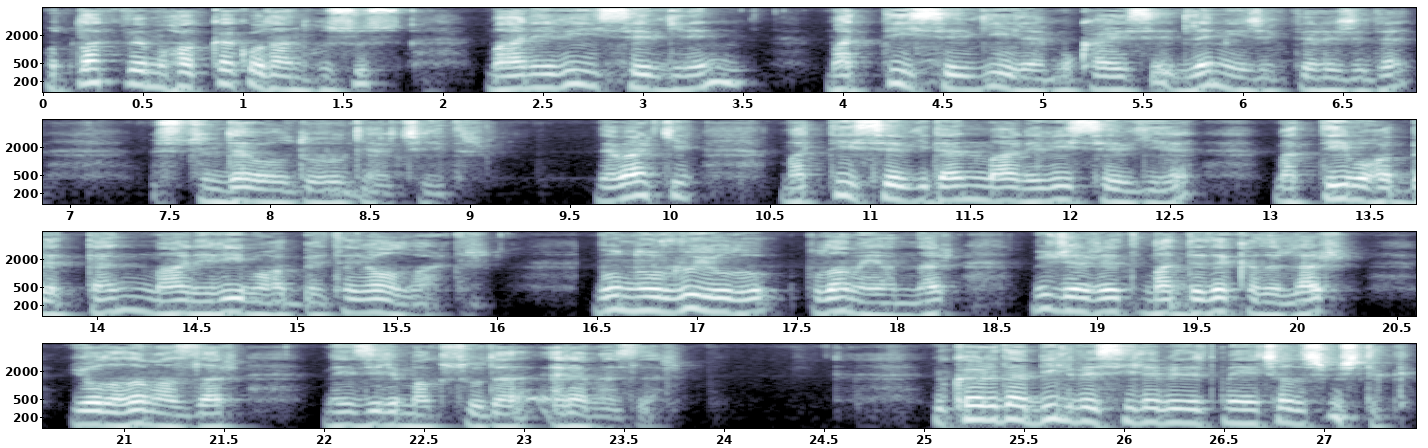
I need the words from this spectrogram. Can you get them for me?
Mutlak ve muhakkak olan husus, manevi sevginin maddi sevgiyle mukayese edilemeyecek derecede üstünde olduğu gerçeğidir. Ne var ki maddi sevgiden manevi sevgiye, maddi muhabbetten manevi muhabbete yol vardır. Bu nurlu yolu bulamayanlar mücerret maddede kalırlar, yol alamazlar, menzili maksuda eremezler. Yukarıda bil vesile belirtmeye çalışmıştık.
